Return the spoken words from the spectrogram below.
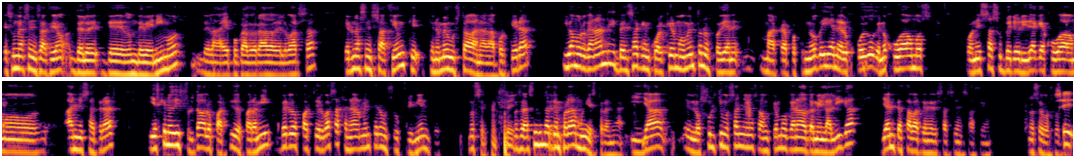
es una sensación de, donde venimos, de la época dorada del Barça, era una sensación que, no me gustaba nada, porque era, íbamos ganando y pensaba que en cualquier momento nos podían marcar, porque no veían el juego, que no jugábamos con esa superioridad que jugábamos años atrás, y es que no disfrutaba los partidos. Para mí, ver los partidos del Barça generalmente era un sufrimiento. No sé. Entonces ha sido una temporada muy extraña. Y ya en los últimos años, aunque hemos ganado también la liga, ya empezaba a tener esa sensación. No sé vosotros. Sí,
